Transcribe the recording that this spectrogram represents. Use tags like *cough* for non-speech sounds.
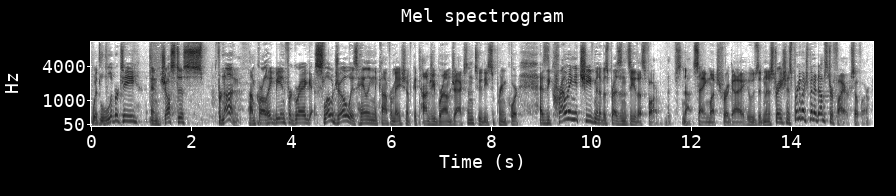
with liberty and justice for none. I'm Carl Higbie, and for Greg, Slow Joe is hailing the confirmation of Ketanji Brown Jackson to the Supreme Court as the crowning achievement of his presidency thus far. That's not saying much for a guy whose administration has pretty much been a dumpster fire so far.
